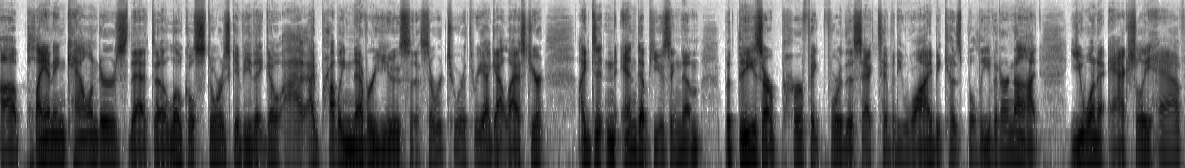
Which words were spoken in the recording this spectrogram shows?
uh, planning calendars that uh, local stores give you that go, I, I'd probably never use this. There were two or three I got last year. I didn't end up using them, but these are perfect for this activity. Why? Because believe it or not, you want to actually have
